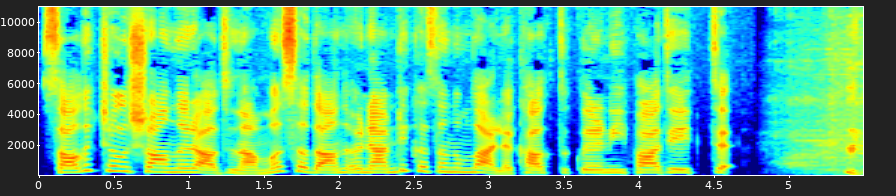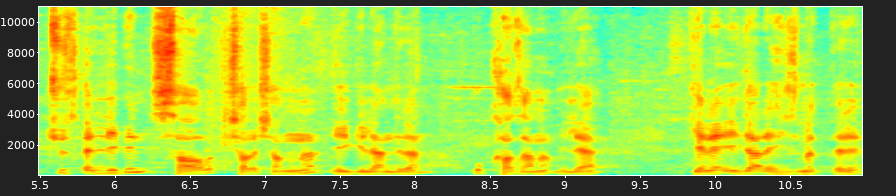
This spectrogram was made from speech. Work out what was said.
sağlık çalışanları adına masadan önemli kazanımlarla kalktıklarını ifade etti. 350 bin sağlık çalışanını ilgilendiren bu kazanım ile genel idare hizmetleri,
